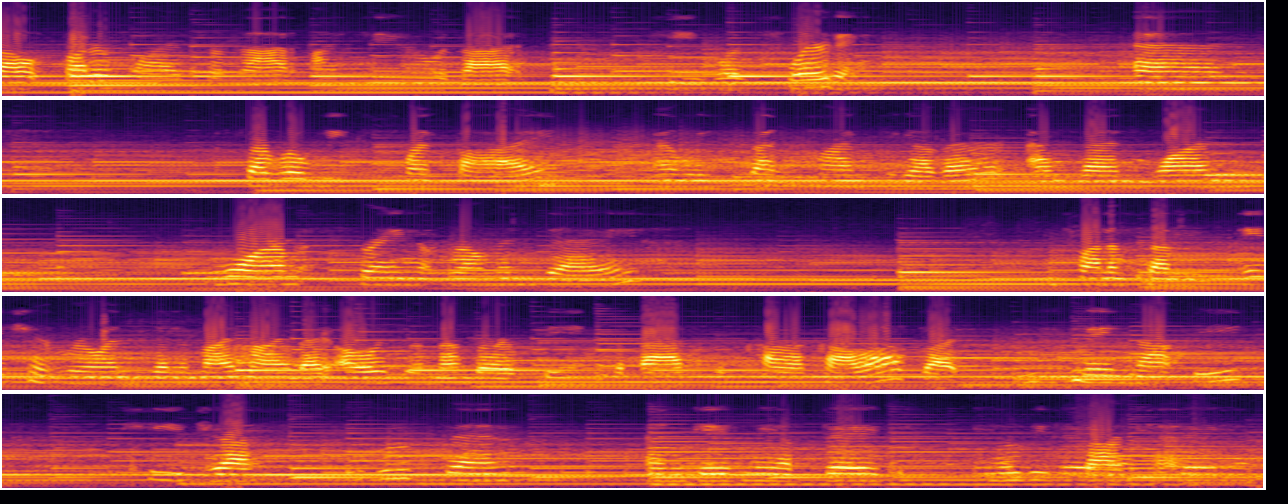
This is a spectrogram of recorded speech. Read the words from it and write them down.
felt butterflies from that, I knew that he was flirting. And several weeks went by and we spent time together and then one warm spring Roman day in front of some ancient ruins that in my mind I always remember being the baths of Caracalla, but may not be. He just in and gave me a big movie star kiss.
